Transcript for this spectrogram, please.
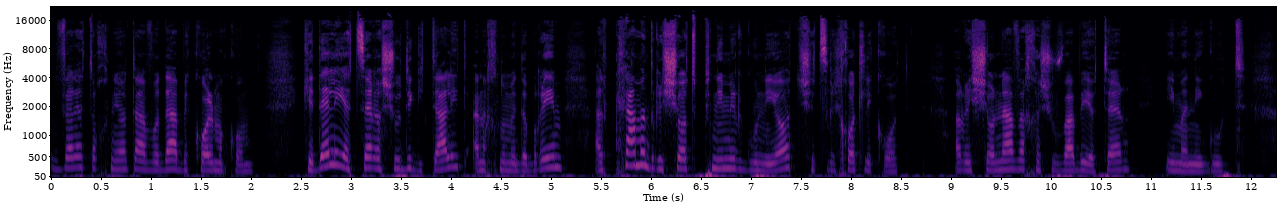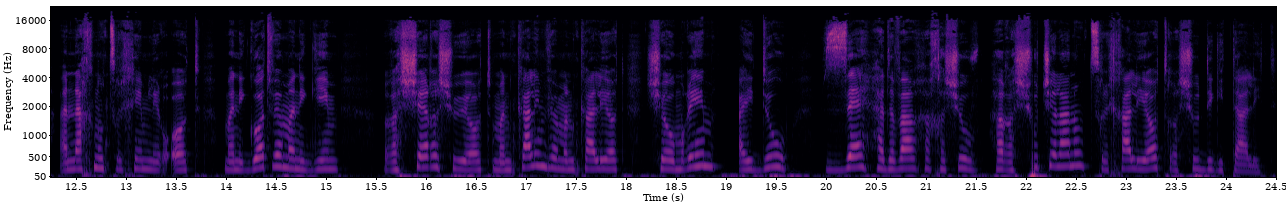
ולתוכניות העבודה בכל מקום. כדי לייצר רשות דיגיטלית, אנחנו מדברים על כמה דרישות פנים-ארגוניות שצריכות לקרות. הראשונה והחשובה ביותר היא מנהיגות. אנחנו צריכים לראות מנהיגות ומנהיגים, ראשי רשויות, מנכ"לים ומנכ"ליות, שאומרים, I do, זה הדבר החשוב. הרשות שלנו צריכה להיות רשות דיגיטלית.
